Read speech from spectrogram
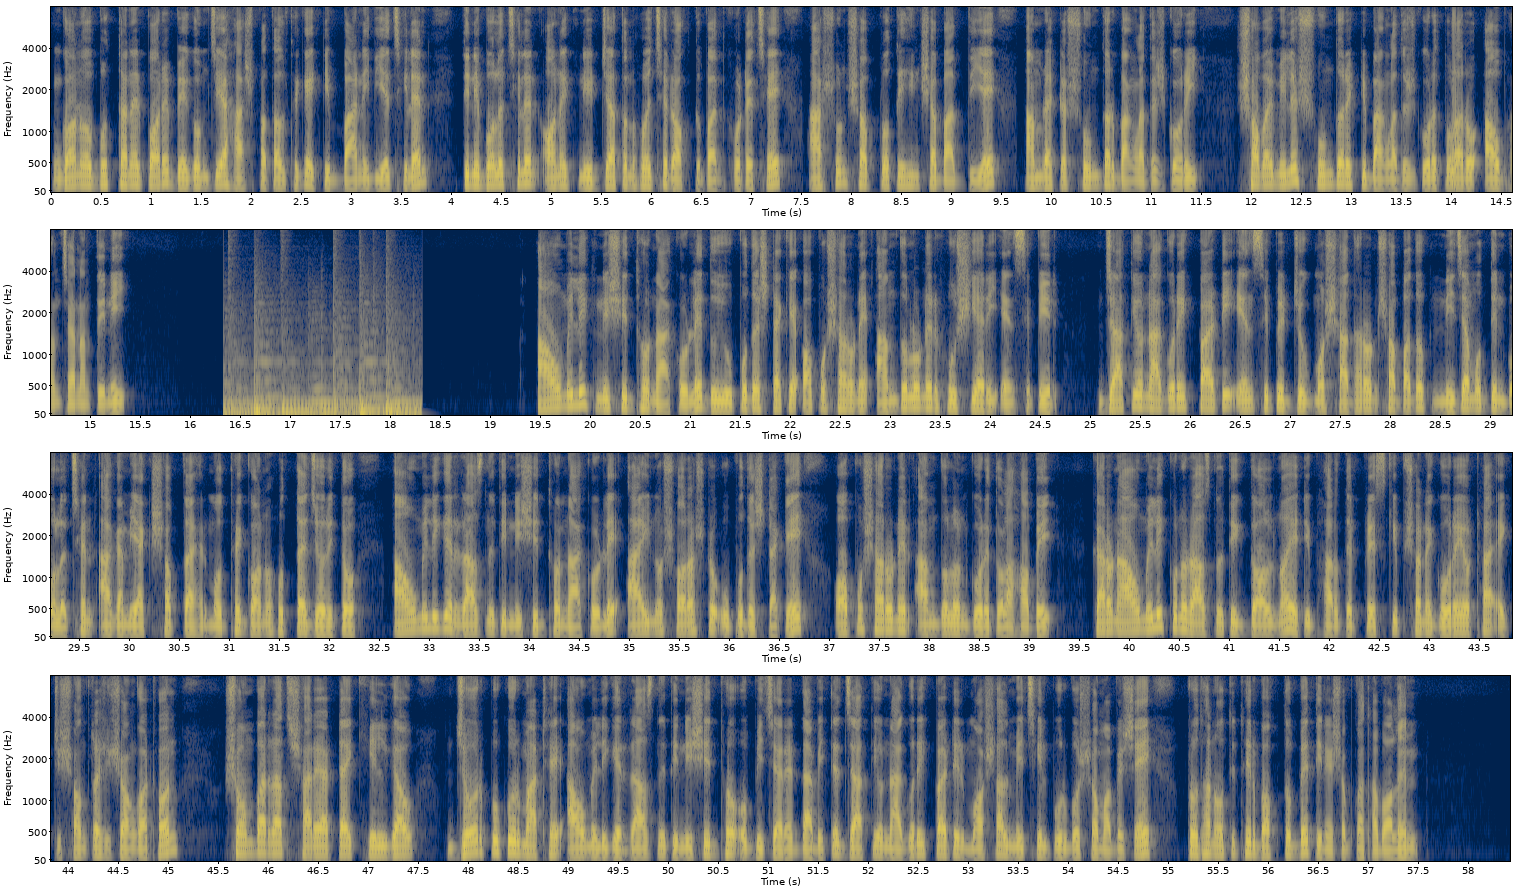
গণ অভ্যুত্থানের পরে বেগম জিয়া হাসপাতাল থেকে একটি বাণী দিয়েছিলেন। তিনি বলেছিলেন, অনেক নির্যাতন হয়েছে, রক্তপাত ঘটেছে। আসুন সব প্রতিহিংসা বাদ দিয়ে আমরা একটা সুন্দর বাংলাদেশ গড়ি। সবাই মিলে সুন্দর একটি বাংলাদেশ গড়ে তোলারও আহ্বান জানান তিনি। আওয়ামী লীগ নিষিদ্ধ না করলে দুই উপদেষ্টাকে অপসারণে আন্দোলনের হুঁশিয়ারি এনসিপির। জাতীয় নাগরিক পার্টি এনসিপির যুগ্ম সাধারণ সম্পাদক নিজামুদ্দিন বলেছেন, আগামী এক সপ্তাহের মধ্যে গণহত্যায় জড়িত আওয়ামী লীগের রাজনীতি নিষিদ্ধ না করলে আইন ও স্বরাষ্ট্র উপদেষ্টাকে অপসারণের আন্দোলন গড়ে তোলা হবে। কারণ আওয়ামী লীগ কোনো রাজনৈতিক দল নয়, এটি ভারতের প্রেসক্রিপশনে গড়ে ওঠা একটি সন্ত্রাসী সংগঠন। সোমবার রাত সাড়ে আটটায় খিলগাঁও জোরপুকুর মাঠে আওয়ামী লীগের রাজনীতি নিষিদ্ধ ও বিচারের দাবিতে জাতীয় নাগরিক পার্টির মশাল মিছিল পূর্ব সমাবেশে প্রধান অতিথির বক্তব্যে তিনি এসব কথা বলেন।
